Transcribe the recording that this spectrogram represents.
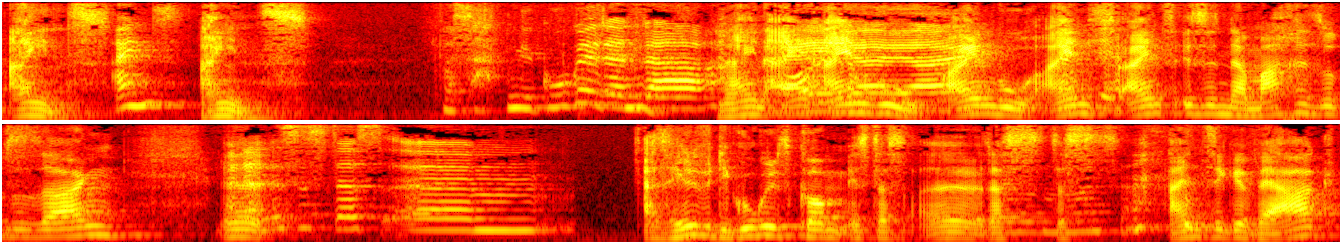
nein, eins. Eins? Eins. Was hat denn Google denn da? Nein, ein, Oh, ein ja, Buch, ja, ja. ein Buch. Eins, Okay. eins ist in der Mache sozusagen. Dann ist es das, ähm, Also Hilfe, die Googles kommen, ist das, äh, das, das einzige Werk.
